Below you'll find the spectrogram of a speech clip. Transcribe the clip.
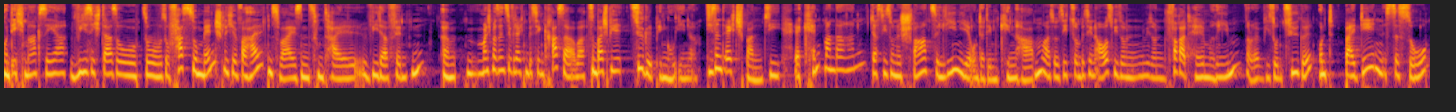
Und ich mag sehr, wie sich da so, so, so fast so menschliche Verhaltensweisen zum Teil wiederfinden. Ähm, manchmal sind sie vielleicht ein bisschen krasser, aber zum Beispiel Zügelpinguine. Die sind echt spannend. Die erkennt man daran, dass sie so eine schwarze Linie unter dem Kinn haben. Also sieht so ein bisschen aus wie so ein, wie so ein Fahrradhelmriemen oder wie so ein Zügel. Und bei denen ist es so,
